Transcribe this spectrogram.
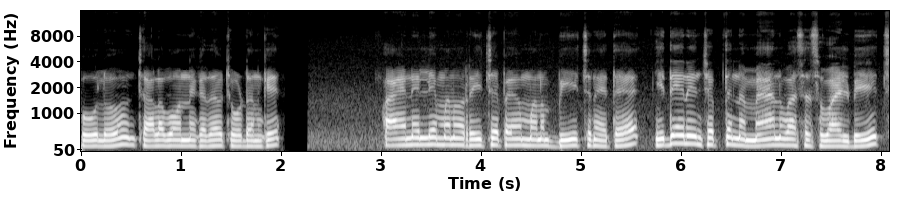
పూలు చాలా బాగున్నాయి కదా చూడడానికి. ఫైనల్లీ మనం రీచ్ అయిపోయాం మన బీచ్ అయితే. ఇదే నేను చెప్తున్న మ్యాన్ వర్సెస్ వైల్డ్ బీచ్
